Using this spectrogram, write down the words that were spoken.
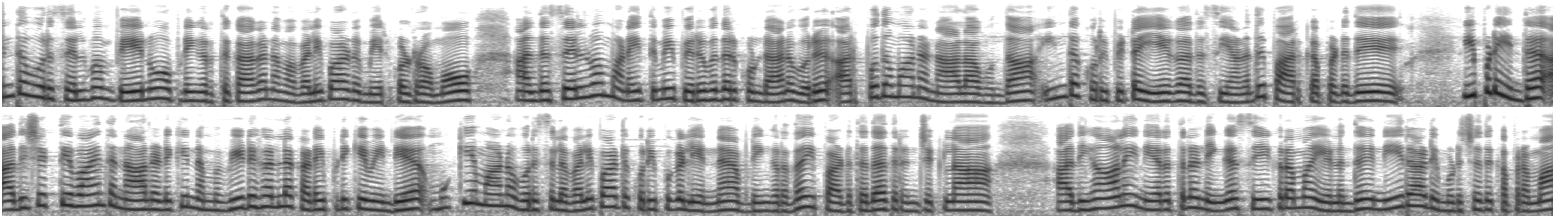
எந்த ஒரு செல்வம் வேணும் அப்படிங்கிறதுக்காக நம்ம வழிபாடு மேற்கொள்கிறோமோ அந்த செல்வம் அனைத்துமே பெறுவதற்குண்டான ஒரு அற்புதமான நாளாகவும் தான் இந்த குறிப்பிட்ட ஏகாதசியானது பார்க்கப்படுது. இப்படி இந்த அதிசக்தி வாய்ந்த நாளன்னைக்கு நம்ம வீடுகளில் கடைபிடிக்க வேண்டிய முக்கியமான ஒரு சில வழிபாட்டு குறிப்புகள் என்ன அப்படிங்கிறத இப்போ அடுத்ததாக தெரிஞ்சுக்கலாம். அதிகாலை நேரத்தில் நீங்கள் சீக்கிரமாக எழுந்து நீராடி முடிச்சதுக்கப்புறமா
